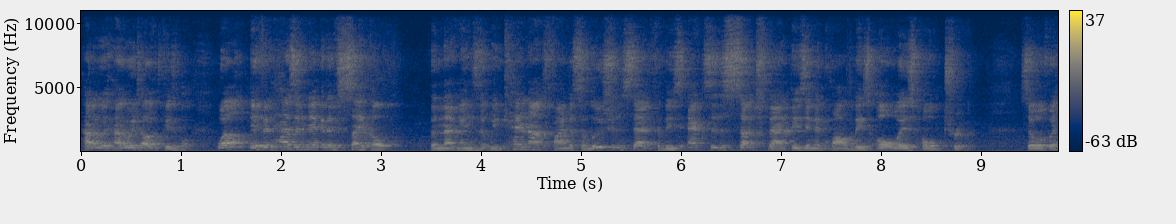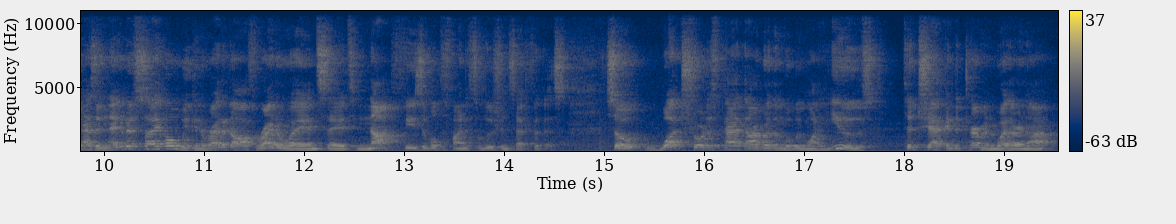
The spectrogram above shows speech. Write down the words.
How do we, how do we tell if it's feasible? Well, if it has a negative cycle, then that means that we cannot find a solution set for these x's such that these inequalities always hold true. So if it has a negative cycle, we can write it off right away and say it's not feasible to find a solution set for this. So what shortest path algorithm would we want to use to check and determine whether or not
